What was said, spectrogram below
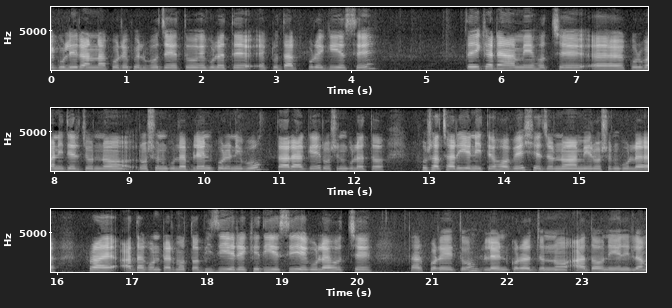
এগুলি রান্না করে ফেলব, যেহেতু এগুলোতে একটু দাগ পড়ে গিয়েছে। তো এইখানে আমি হচ্ছে কুরবানিদের জন্য রসুনগুলা ব্লেন্ড করে নিব। তার আগে রসুনগুলো তো খোসা ছাড়িয়ে নিতে হবে, সেজন্য আমি রসুনগুলা প্রায় আধা ঘণ্টার মতো ভিজিয়ে রেখে দিয়েছি। এগুলা হচ্ছে তারপরে তো ব্লেন্ড করার জন্য আদাও নিয়ে নিলাম।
